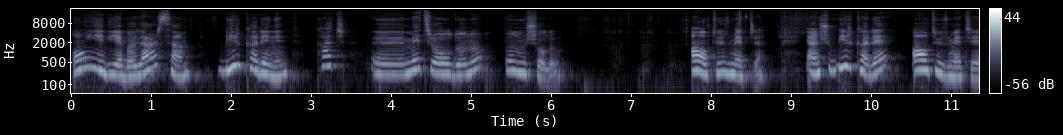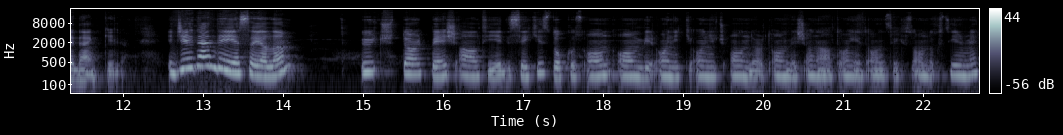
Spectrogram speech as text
17'ye bölersem bir karenin kaç e, metre olduğunu bulmuş olurum. 600 metre. Yani şu bir kare 600 metreye denk geliyor. E, C'den D'ye sayalım. 3, 4, 5, 6, 7, 8, 9, 10, 11, 12, 13, 14, 15, 16, 17, 18, 19, 20,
